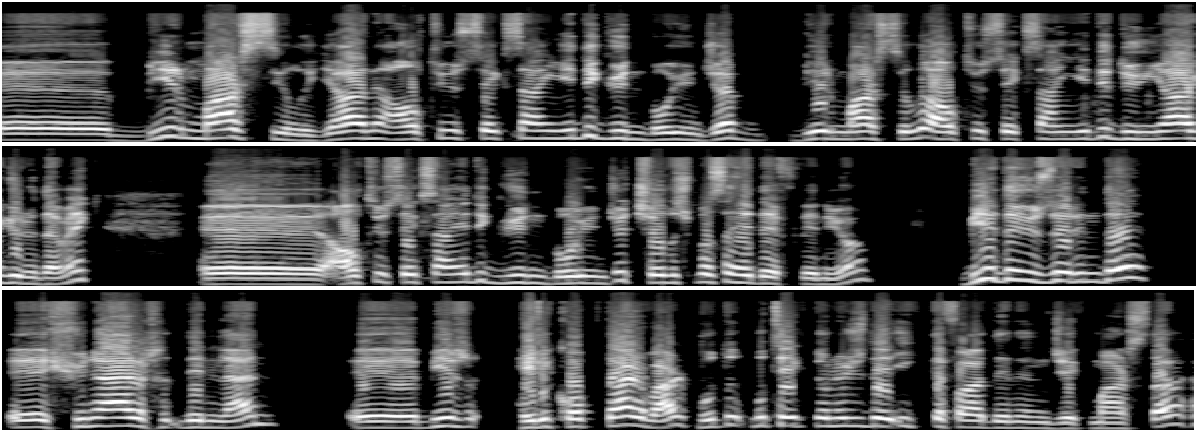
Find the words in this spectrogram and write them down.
e, bir Mars yılı yani 687 gün boyunca bir Mars yılı 687 dünya günü demek. E, 687 gün boyunca çalışması hedefleniyor. Bir de üzerinde e, Hüner denilen e, bir helikopter var. Bu, bu teknoloji de ilk defa denenecek Mars'ta.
